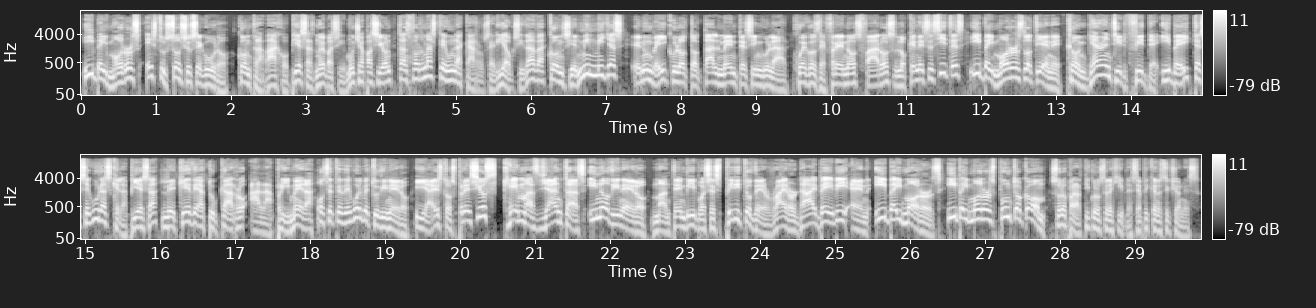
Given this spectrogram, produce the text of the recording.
eBay Motors es tu socio seguro. Con trabajo, piezas nuevas y mucha pasión, transformaste una carrocería oxidada con 100.000 millas en un vehículo totalmente singular. Juegos de frenos, faros, lo que necesites, eBay Motors lo tiene. Con Guaranteed Fit de eBay, te aseguras que la pieza le quede a tu carro a la primera o se te devuelve tu dinero. Y a estos precios, ¿qué más llantas y no dinero? Mantén vivo ese espíritu de Ride or Die Baby en eBay Motors. ebaymotors.com. Solo para artículos elegibles. Se aplican restricciones.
